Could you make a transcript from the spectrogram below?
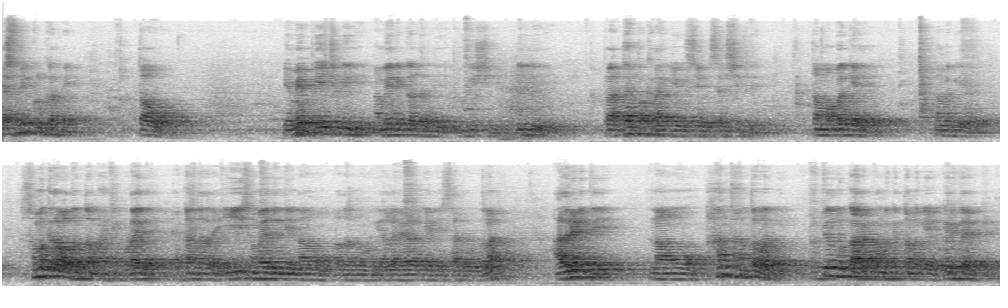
S B Kulkarni ತಾವು M A P H D ಅಮೇರಿಕಾದಲ್ಲಿ ಮುಗಿಸಿ ಇಲ್ಲಿ ಪ್ರಾಧ್ಯಾಪಕರಾಗಿಯೂ ಸೇವೆ ಸಲ್ಲಿಸಿದ್ರಿ. ತಮ್ಮ ಬಗ್ಗೆ ನಮಗೆ ಸಮಗ್ರವಾದಂಥ ಮಾಹಿತಿ ಕೂಡ ಇದೆ. ಯಾಕಂತಂದರೆ ಈ ಸಮಯದಲ್ಲಿ ನಾನು ಅದನ್ನು ಎಲ್ಲ ಹೇಳೋಕ್ಕೆ ಸಾಧ್ಯವಾಗಲ್ಲ ಅದೇ ರೀತಿ ನಾವು ಹಂತ ಹಂತವಾಗಿ ಪ್ರತಿಯೊಂದು ಕಾರ್ಯಕ್ರಮಕ್ಕೆ ತಮಗೆ ಕರಿತಾ ಇರ್ತೇವೆ.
